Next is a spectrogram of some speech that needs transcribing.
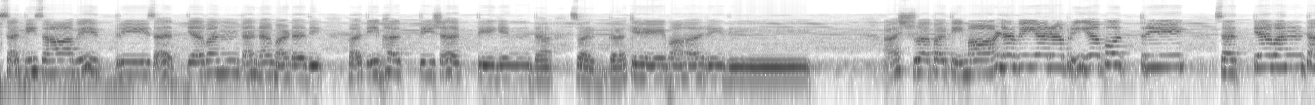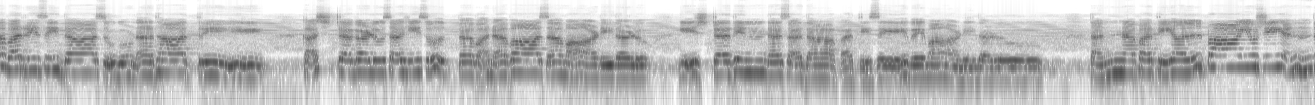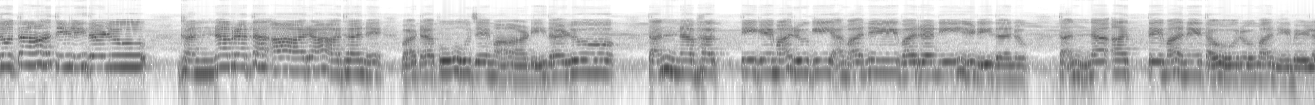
ಸತಿ ಸಾವಿತ್ರಿ ಸತ್ಯವಂತನ ಮಡದಿ, ಪತಿಭಕ್ತಿ ಶಕ್ತಿಗಿಂತ ಸ್ವರ್ಗಕ್ಕೆ ಮಾರಿದಿ ಅಶ್ವಪತಿ ಮಾಳವಿಯರ ಪ್ರಿಯ ಪುತ್ರಿ, ಸತ್ಯವಂತ ವರಿಸಿದ ಸುಗುಣಧಾತ್ರಿ. ಕಷ್ಟಗಳು ಸಹಿಸುತ್ತ ವನವಾಸ ಮಾಡಿದಳು ಇಷ್ಟದಿಂದ ಸದಾ ಪತಿ ಸೇವೆ ಮಾಡಿದಳು. ತನ್ನ ಪತಿ ಅಲ್ಪಾಯುಷಿ ಎಂದು ತಾ ತಿಳಿದಳು. ಘನ್ನ ವ್ರತ ಆರಾಧನೆ ಪಟ ಪೂಜೆ ಮಾಡಿದಳು. ತನ್ನ ಭಕ್ತಿಗೆ ಮರುಗಿಯ ಮನೆ ವರ ನೀಡಿದನು. ತನ್ನ ಅತ್ತೆ ಮನೆ ತವರು ಮನೆ ಬೆಳ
